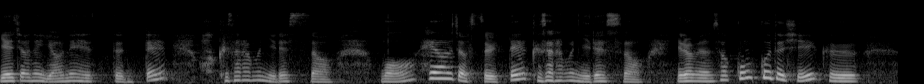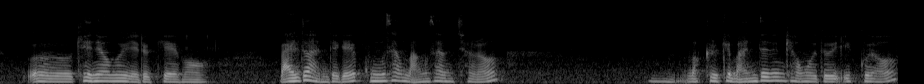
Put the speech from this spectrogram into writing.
예전에 연애했던 때그 어, 사람은 이랬어. 뭐 헤어졌을 때 그 사람은 이랬어. 이러면서 꿈꾸듯이 그 어, 개념을 이렇게 뭐 말도 안 되게 공상망상처럼 음, 막 그렇게 만드는 경우도 있고요.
